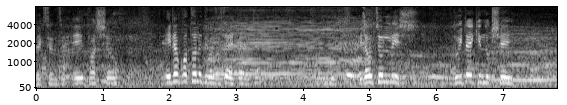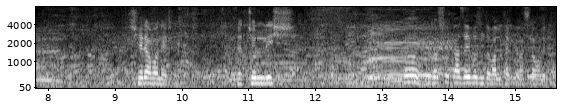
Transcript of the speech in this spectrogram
দেখছেন যে এই পাশেও এটা কত হলে দিবেন এটা এটা? এটাও চল্লিশ। দুইটাই কিন্তু সেই সেরা মানের। এটা চল্লিশ। তো দর্শক, আজ এই পর্যন্ত ভালো থাকবেন। আসসালামু আলাইকুম।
